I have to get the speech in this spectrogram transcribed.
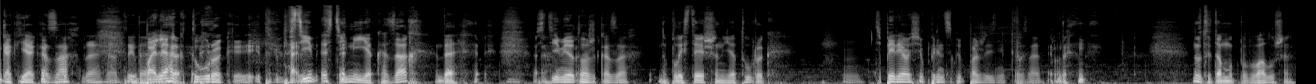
Как я казах, да? А ты поляк, турок и так далее. В Steam я казах, да. В Steam я тоже казах. На PlayStation я турок. Теперь я вообще, в принципе, по жизни казах. Ну, ты там и побывал уже,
